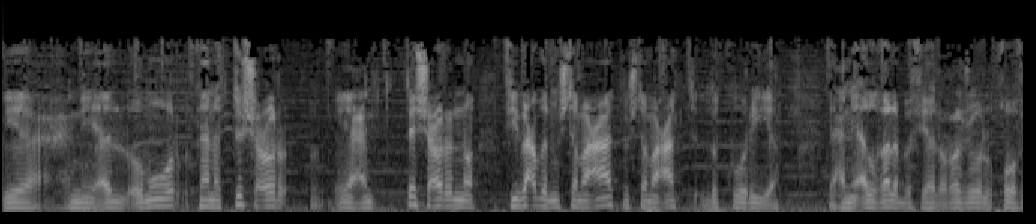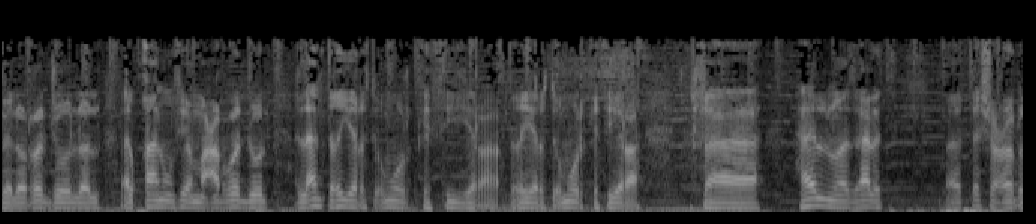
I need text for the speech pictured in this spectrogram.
يعني الأمور كانت تشعر يعني تشعر إنه في بعض المجتمعات مجتمعات ذكورية. يعني الغلبة فيها للرجل، القوة فيها للرجل، القانون فيها مع الرجل، الآن تغيرت أمور كثيرة، تغيرت أمور كثيرة. فهل ما زالت تشعر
